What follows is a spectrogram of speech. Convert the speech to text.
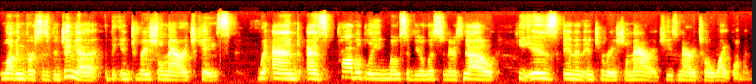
Loving versus Virginia, the interracial marriage case. And as probably most of your listeners know, he is in an interracial marriage. He's married to a white woman.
